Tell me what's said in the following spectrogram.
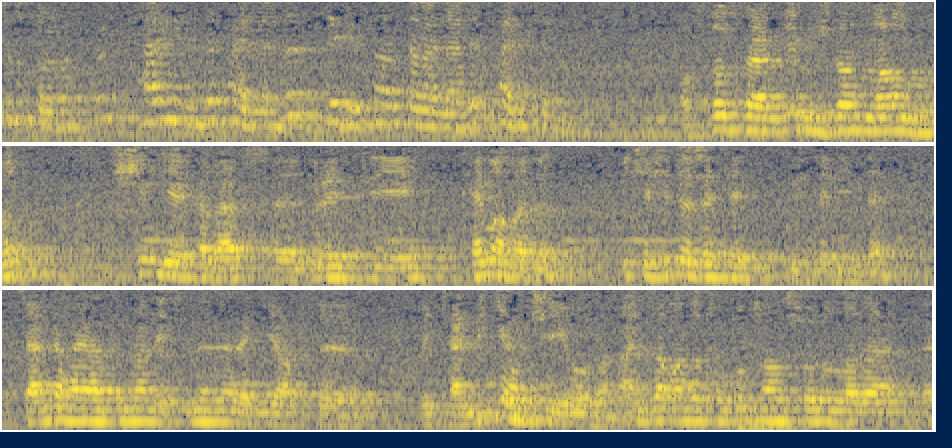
şunu sormak istiyoruz. Serginin detaylarını sevgili sanatseverlerle paylaşır mısınız? Aslında sergi Vicdan Nalbur'un şimdiye kadar e, ürettiği temaların bir çeşit özeti niteliğinde. Kendi hayatından esinlenerek yaptığı ve kendi gerçeği olan, aynı zamanda toplumsal sorunlara e,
